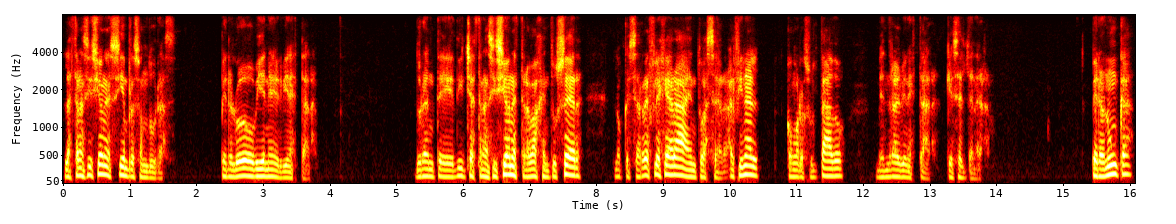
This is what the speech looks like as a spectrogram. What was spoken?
las transiciones siempre son duras, pero luego viene el bienestar. Durante dichas transiciones trabaja en tu ser lo que se reflejará en tu hacer. Al final, como resultado, vendrá el bienestar, que es el tener. Pero nunca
